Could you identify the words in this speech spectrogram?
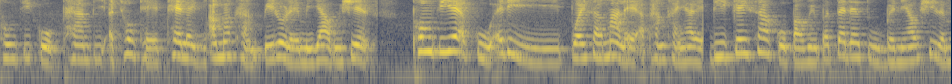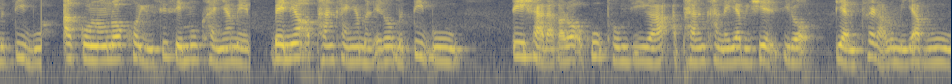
ဖုံးကြီးကိုဖမ်းပြီးအချုပ်ထဲထည့်လိုက်ပြီးအမခံပေးလို့လည်းမရဘူးရှင်ဖုန်ကြီးရဲ့အကူအဲ့ဒီပွဲစားမလည်းအဖန်ခံရတယ်ဒီကိစ္စကိုပါဝင်ပတ်သက်တဲ့သူဘယ်နှယောက်ရှိလဲမသိဘူးအကုန်လုံးတော့ခေါ်ယူစစ်ဆေးမှုခံရမယ်ဘယ်နှယောက်အဖန်ခံရမလဲတော့မသိဘူး တေးရှာတာကတော့အခုဖုန်ကြီးကအဖမ်းခံလိုက်ရပြီရှင်ပြီးတော့ပြန်ထွက်လာလို့မရဘူး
